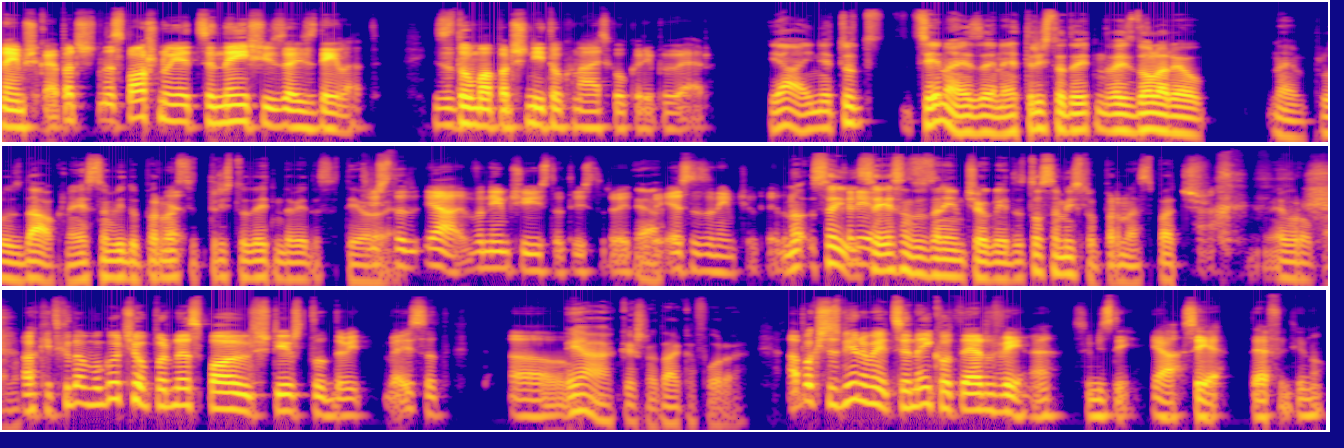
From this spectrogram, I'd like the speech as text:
ne vem še kaj. Pač na splošno je cenejši za izdelati zato ima pač ni tako najsko, kot je bil R. Ja, in je tudi cena je zdaj ne, 329 dolarjev, ne, plus davek. Jaz sem videl, da je 399 evrov. 300, ja, v Nemčiji isto 399. Ja. Jaz sem za Nemčijo gledal. No, sej, je... sej, jaz sem za Nemčijo gledal, to sem mislil pri nas, pač ja. Evropa. No. Okay, tako da mogoče pri nas pol 429. Um, ja, kakšna taka fora. Ampak še zmeraj je cenej kot R2, ne? se mi zdi. Ja, se je, definitivno.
